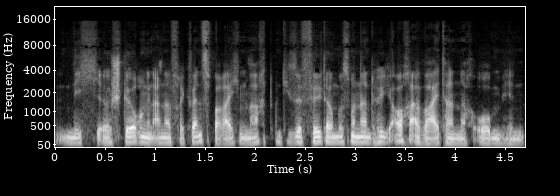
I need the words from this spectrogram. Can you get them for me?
nicht äh, Störungen in anderen Frequenzbereichen macht. Und diese Filter muss man natürlich auch erweitern nach oben hin.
